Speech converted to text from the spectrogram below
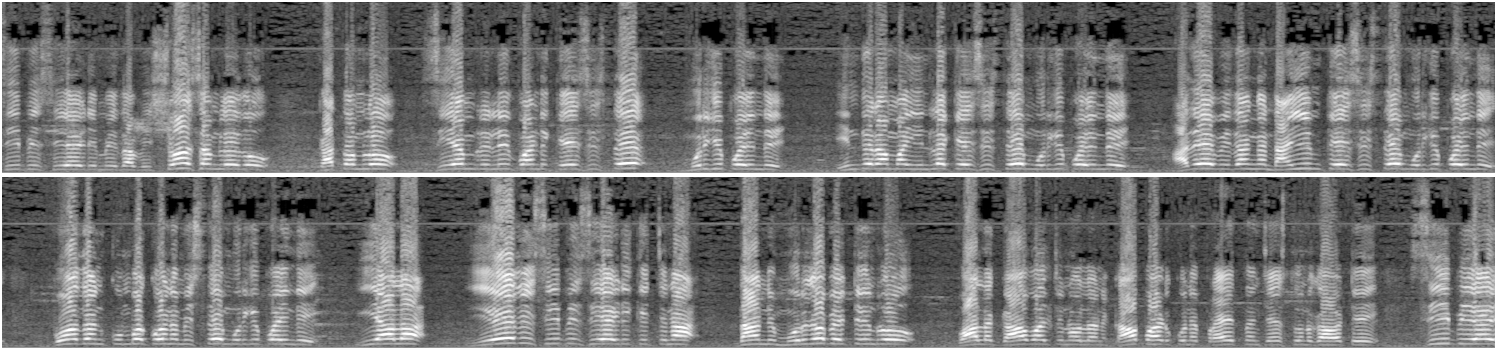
సిబిసిఐడి మీద విశ్వాసం లేదు. గతంలో సీఎం రిలీఫ్ ఫండ్ కేసిస్తే మురిగిపోయింది. ఇందిరమ్మ ఇండ్ల కేసిస్తే మురిగిపోయింది. అదే విధంగా నయీం కేసిస్తే మురిగిపోయింది. బోధన్ కుంభకోణం ఇస్తే మురిగిపోయింది. ఇవాళ ఏది సిబిసిఐడికి ఇచ్చినా దాన్ని మురుగబెట్టినరు వాళ్ళకు కావాల్సిన వాళ్ళని కాపాడుకునే ప్రయత్నం చేస్తుంది కాబట్టి సిబిఐ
